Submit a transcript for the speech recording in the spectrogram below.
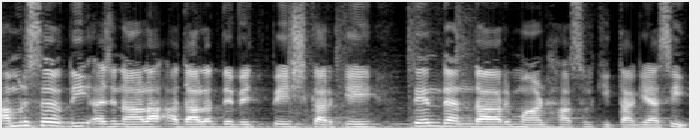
ਅੰਮ੍ਰਿਤਸਰ ਦੀ ਅਜਨਾਲਾ ਅਦਾਲਤ ਦੇ ਵਿੱਚ ਪੇਸ਼ ਕਰਕੇ 3 ਦਿਨ ਦਾ ਰਿਮਾਂਡ ਹਾਸਲ ਕੀਤਾ ਗਿਆ ਸੀ।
